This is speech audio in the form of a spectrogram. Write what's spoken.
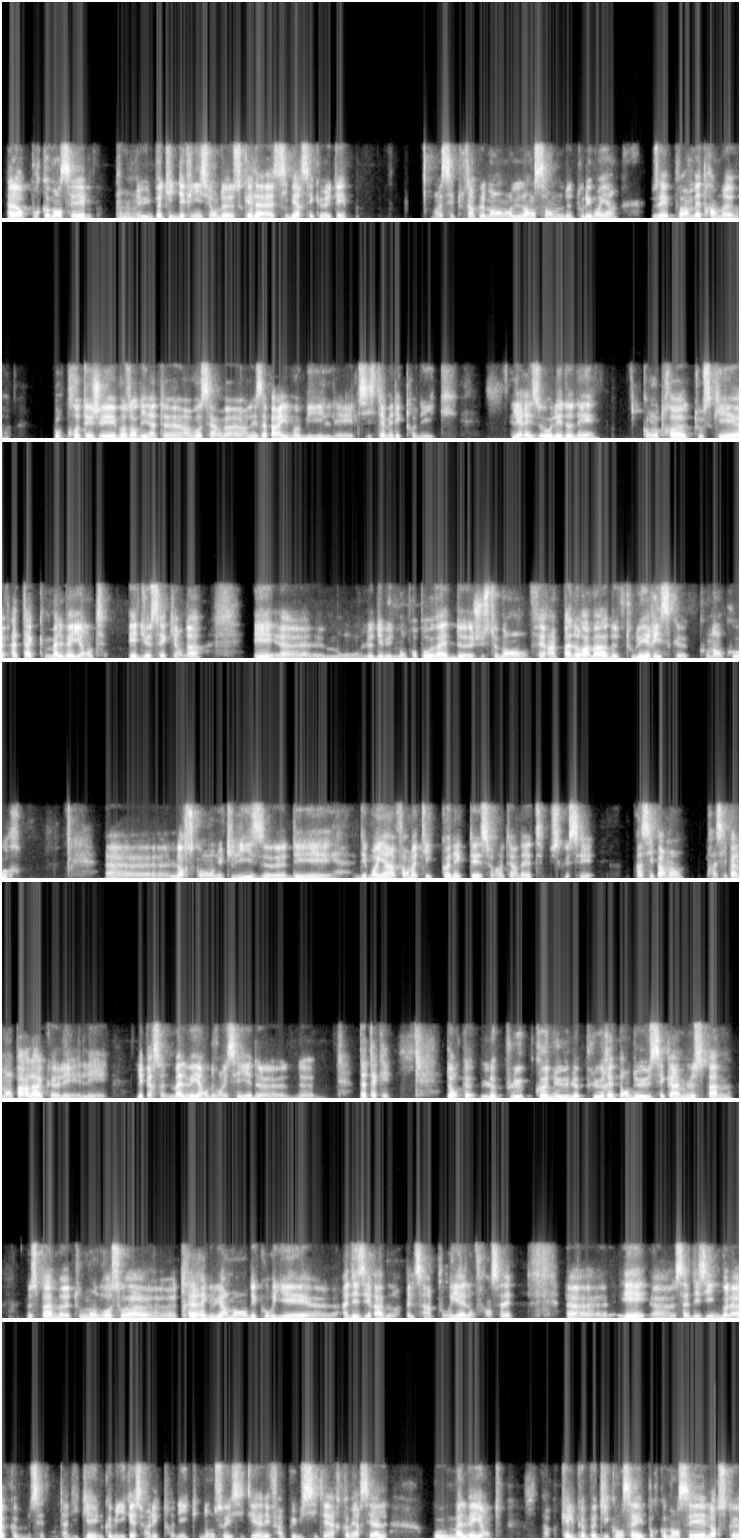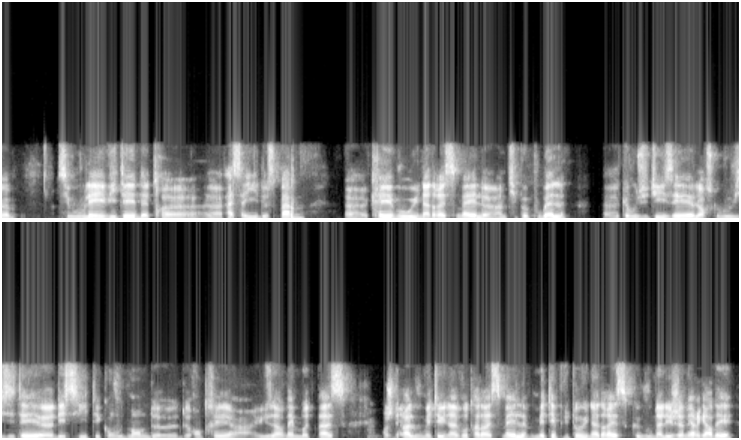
Alors, pour commencer, une petite définition de ce qu'est la cybersécurité. C'est tout simplement l'ensemble de tous les moyens que vous allez pouvoir mettre en œuvre pour protéger vos ordinateurs, vos serveurs, les appareils mobiles, les systèmes électroniques, les réseaux, les données, contre tout ce qui est attaque malveillante et Dieu sait qu'il y en a. Et euh, le début de mon propos va être de justement faire un panorama de tous les risques qu'on encourt euh, lorsqu'on utilise euh, des, moyens informatiques connectés sur Internet, puisque c'est principalement, par là que les, personnes malveillantes vont essayer d'attaquer. Donc le plus connu, le plus répandu, c'est quand même le spam. Le spam, euh, tout le monde reçoit euh, très régulièrement des courriers euh, indésirables, on appelle ça un pourriel en français, et ça désigne, voilà, comme c'est indiqué, une communication électronique non sollicitée à des fins publicitaires, commerciales ou malveillantes. quelques petits conseils pour commencer. Lorsque, si vous voulez éviter d'être assailli de spam, créez-vous une adresse mail un petit peu poubelle euh, que vous utilisez lorsque vous visitez euh, des sites et qu'on vous demande de, rentrer un username mot de passe, en général, vous mettez votre adresse mail, mettez plutôt une adresse que vous n'allez jamais regarder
